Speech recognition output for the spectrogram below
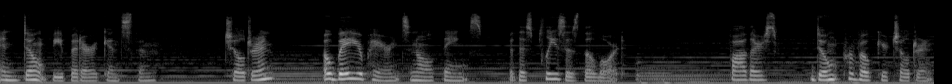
and don't be bitter against them. Children, Obey your parents in all things, for this pleases the Lord. Fathers, don't provoke your children,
